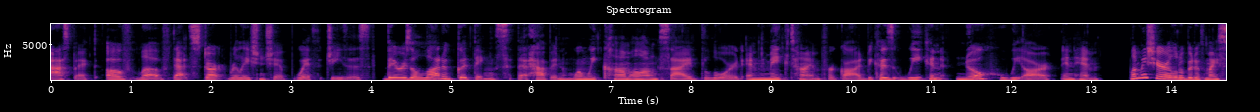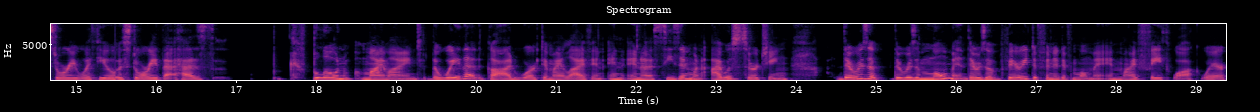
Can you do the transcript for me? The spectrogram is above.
aspect of love that start relationship with Jesus. There is a lot of good things that happen when we come alongside the Lord and make time for God because we can know who we are in him. Let me share a little bit of my story with you, a story that has blown my mind. The way that God worked in my life in, in, in a season when I was searching, there was a there was a moment there was a very definitive moment in my faith walk where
